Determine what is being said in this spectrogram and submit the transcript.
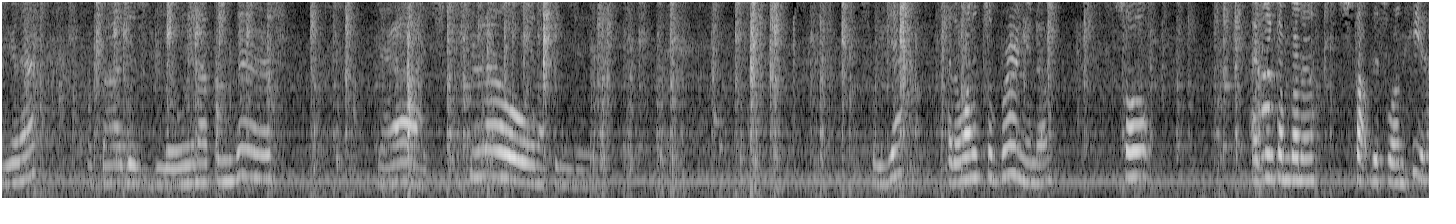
Hear that? A bag is blowing up in there. Yeah, it's blowing. I don't want it to burn, you know. So I think I'm gonna stop this one here.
